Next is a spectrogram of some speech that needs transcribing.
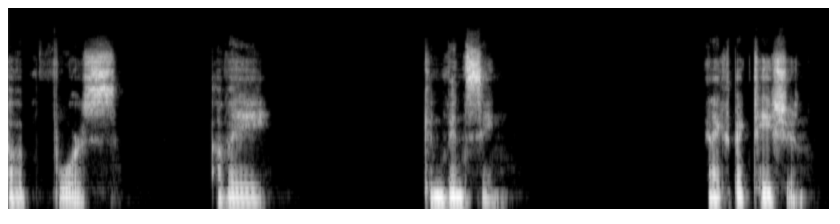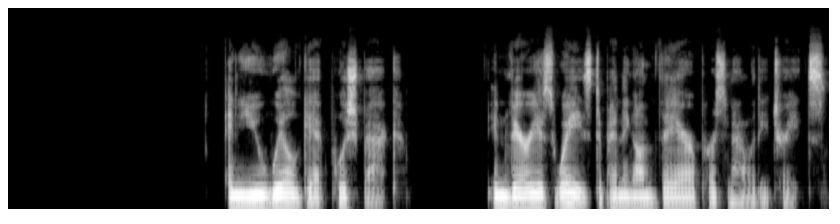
of a force, of a convincing, an expectation. And you will get pushback in various ways depending on their personality traits.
